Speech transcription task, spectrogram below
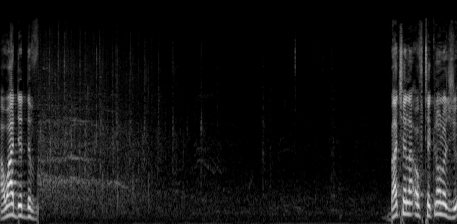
awarded the Bachelor of Technology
